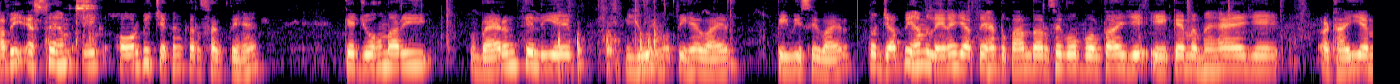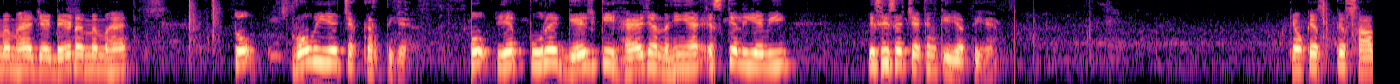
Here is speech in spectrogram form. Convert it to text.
अभी इससे हम एक और भी चेकिंग कर सकते हैं कि जो हमारी वायरिंग के लिए यूज़ होती है वायर, पीवीसी वायर। तो जब भी हम लेने जाते हैं दुकानदार से, वो बोलता है, ये एक एम mm है, ये अठाई एम mm है, ये डेढ़ एम mm है। तो वो भी ये चेक करती है। तो ये पूरे गेज की है या नहीं है, इसके लिए भी इसी से चेकिंग की जाती है। क्योंकि इसके साथ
